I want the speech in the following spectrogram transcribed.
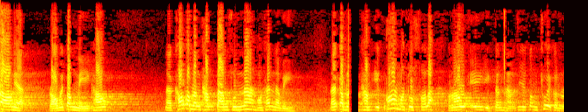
เราเนี่ย เราไม่ต้องหนีเขานะเขากำลังทำตามสุนนะของท่านนาบี นะกำลังทำอีกก้อนมาตุสละเราเองอีกต่างหากที่จะต้องช่วยกันร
